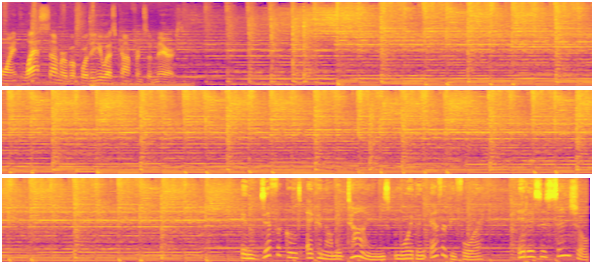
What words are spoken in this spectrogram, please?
point last summer before the U.S. Conference of Mayors. In difficult economic times, more than ever before, it is essential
